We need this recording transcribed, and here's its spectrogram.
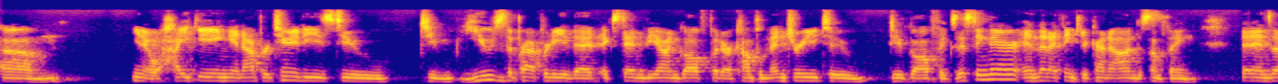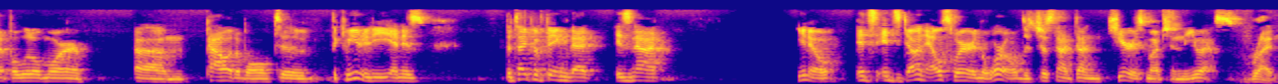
um, you know hiking and opportunities to to use the property that extend beyond golf but are complementary to to golf existing there. And then I think you're kind of on to something that ends up a little more um, palatable to the community and is the type of thing that is not you know it's it's done elsewhere in the world. It's just not done here as much in the US right.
